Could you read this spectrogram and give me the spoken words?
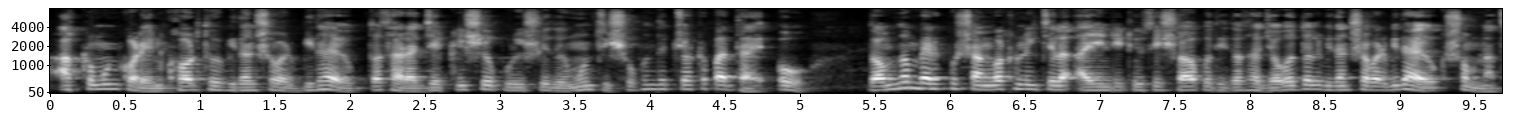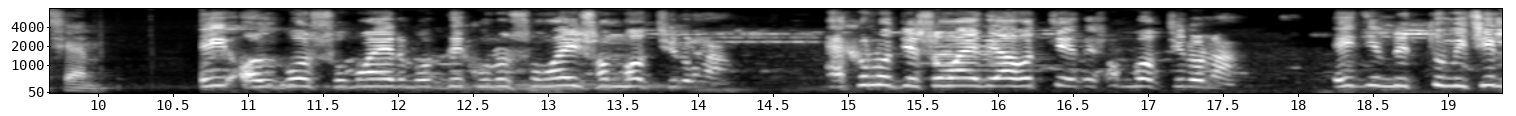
আক্রমণ করেন খড়দহ বিধানসভার বিধায়ক তথা রাজ্যের কৃষি ও পরিষদীয় মন্ত্রী শোভনদেব চট্টোপাধ্যায় ও দমদম ব্যারাকপুর সাংগঠনিক জেলা আইএনটিটিউসির সভাপতি তথা জগদ্দল বিধানসভার বিধায়ক সোমনাথ শ্যাম। এই অল্প সময়ের মধ্যে কোনো সময়ই সম্ভব ছিল না। এখনও যে সময় দেয়া হচ্ছে এতে সম্ভব ছিল না। এই যে মৃত্যু মিছিল,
